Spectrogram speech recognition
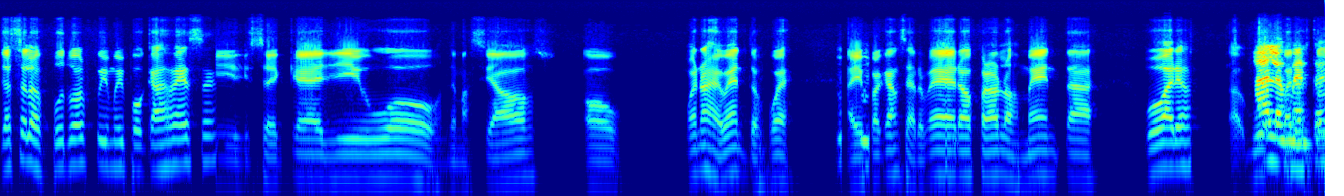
yo sé los fútbol fui muy pocas veces y sé que allí hubo demasiados o buenos eventos, pues. Ahí fue Cancerbero, fueron los Mentas, hubo varios, ah, los Mentas.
